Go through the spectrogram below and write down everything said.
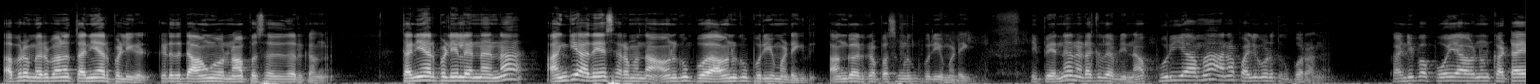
அப்புறம் பெரும்பாலும் தனியார் பள்ளிகள். கிட்டத்தட்ட அவங்க ஒரு நாற்பது சதவீதம் இருக்காங்க. தனியார் பள்ளியில் என்னென்னா அங்கேயும் அதே சிரமம் தான் அவனுக்கும் பு- அவனுக்கும் புரிய மாட்டேங்குது. அங்கே இருக்கிற பசங்களுக்கும் புரிய மாட்டேங்குது. இப்போ என்ன நடக்குது அப்படின்னா புரியாமல் ஆனால் பள்ளிக்கூடத்துக்கு போகிறாங்க கண்டிப்பாக போய் ஆகணும்னு கட்டாய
